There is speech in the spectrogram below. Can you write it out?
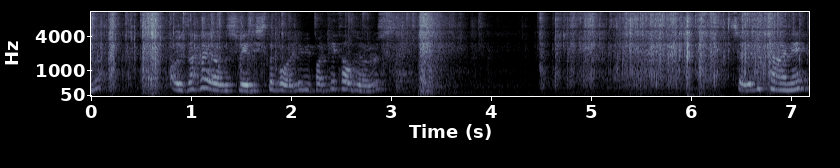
bunu. O yüzden her alışverişte böyle bir paket alıyoruz. Şöyle bir tane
